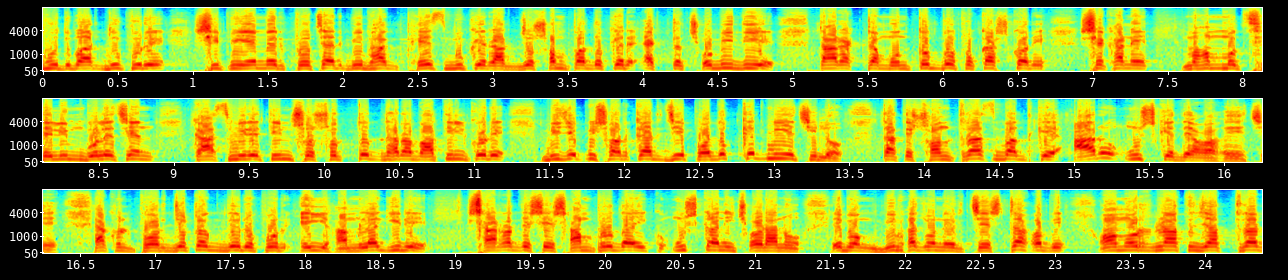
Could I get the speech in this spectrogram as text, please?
বুধবার দুপুরে সিপিএমের প্রচার বিভাগ ফেসবুকে রাজ্য সম্পাদকের একটা ছবি দিয়ে তার একটা মন্তব্য প্রকাশ করে। সেখানে মোহাম্মদ সেলিম বলেছেন, কাশ্মীরে তিনশো সত্তর ধারা বাতিল করে বিজেপি সরকার যে পদক্ষেপ নিয়েছিল, তাতে সন্ত্রাসবাদকে আরও উস্কে দেওয়া হয়েছে। এখন পর্যটকদের ওপর এই হামলা ঘিরে সারা দেশে সাম্প্রদায়িক উস্কানি ছড়ানো এবং বিভাজনের চেষ্টা হবে। অমরনাথ যাত্রার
